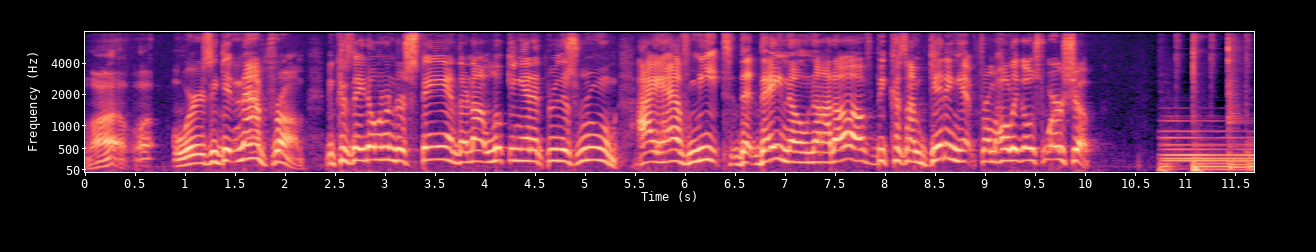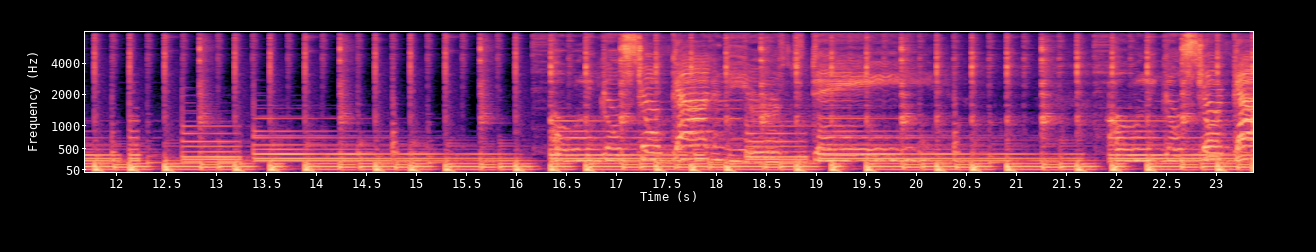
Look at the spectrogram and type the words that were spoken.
where is he getting that from? Because they don't understand. They're not looking at it through this room. I have meat that they know not of because I'm getting it from Holy Ghost worship. Holy Ghost God in the earth today. Holy Ghost God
